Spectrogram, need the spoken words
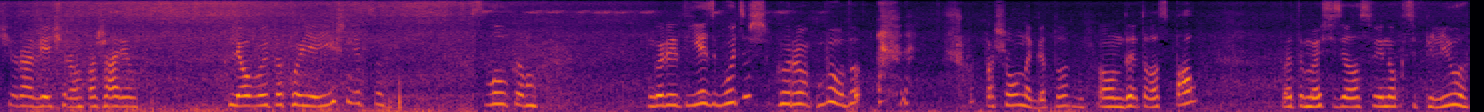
Вчера вечером пожарил клевую такую яичницу с луком. Говорит, есть будешь? Говорю, буду. Пошел на готовил. А он до этого спал. Поэтому я сидела, свои ногти пилила.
